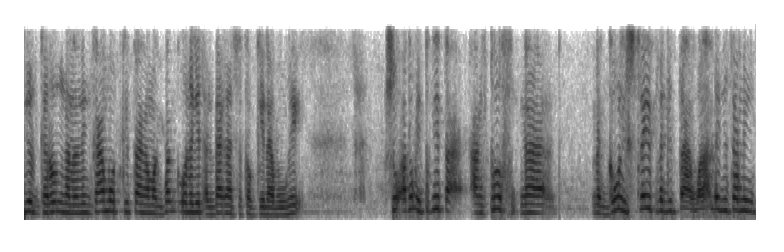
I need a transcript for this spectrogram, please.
yun karon nga naningkamot kita nga magbagko na ang dagan sa atong kinabuhi. So atong ipakita ang proof nga nag-going straight na kita, wala na kita ni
